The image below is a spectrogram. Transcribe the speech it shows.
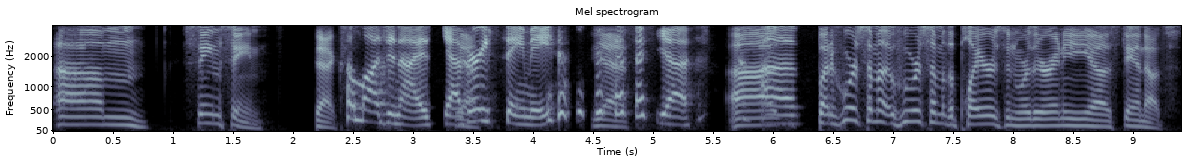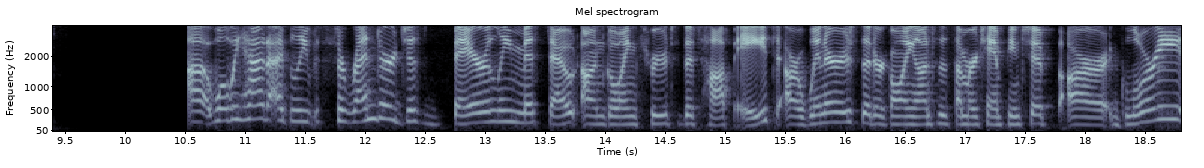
um, same same decks. Homogenized, yeah, very samey. yes. yeah. Uh, Uh, but who are some of who are some of the players, and were there any uh, standouts? Uh, well, we had, I believe, Surrender just barely missed out on going through to the top eight. Our winners that are going on to the Summer Championship are Glory,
